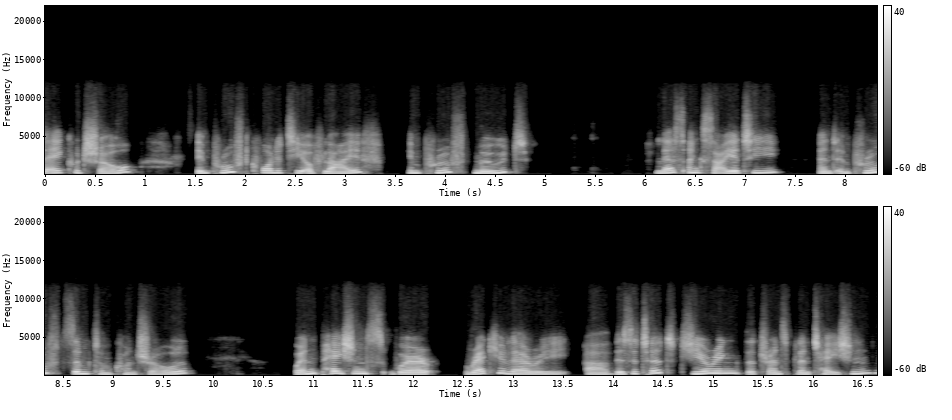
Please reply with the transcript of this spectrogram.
they could show improved quality of life improved mood, less anxiety, and improved symptom control when patients were regularly uh, visited during the transplantation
